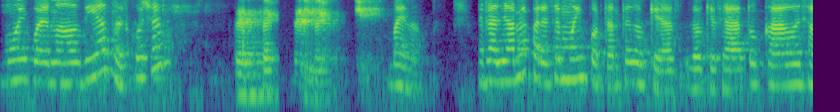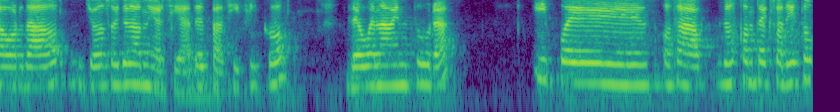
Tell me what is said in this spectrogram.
Muy buenos días, ¿me escuchan? Perfecto, perfecto. Bueno, en realidad me parece muy importante lo que, lo que se ha tocado y se ha abordado. Yo soy de la Universidad del Pacífico de Buenaventura y pues, o sea, los contextualizo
